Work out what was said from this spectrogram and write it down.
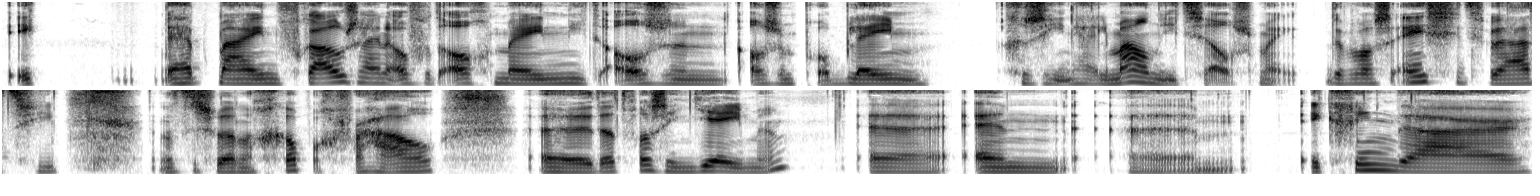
ik heb mijn vrouw zijn over het algemeen niet als een, als een probleem gezien. Helemaal niet zelfs. Maar er was één situatie, dat is wel een grappig verhaal. dat was in Jemen. En ehm, ik ging daar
